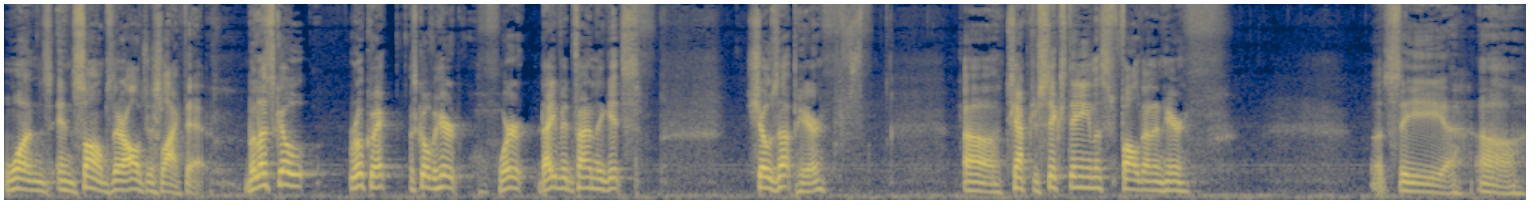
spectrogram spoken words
ones in Psalms, they're all just like that. But let's go real quick. Let's go over here where David finally gets shows up here. Uh, chapter 16. Let's fall down in here let's see. Uh,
